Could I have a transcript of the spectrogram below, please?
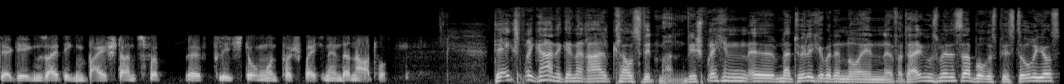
der gegenseitigen Beistandsverpflichtungen und Versprechen in der NATO. Der Ex-Brigadegeneral Klaus Wittmann. Wir sprechen äh, natürlich über den neuen äh, Verteidigungsminister Boris Pistorius,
